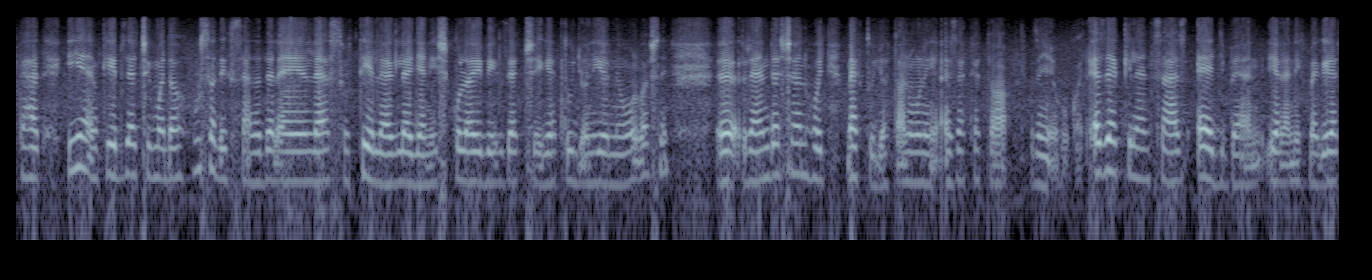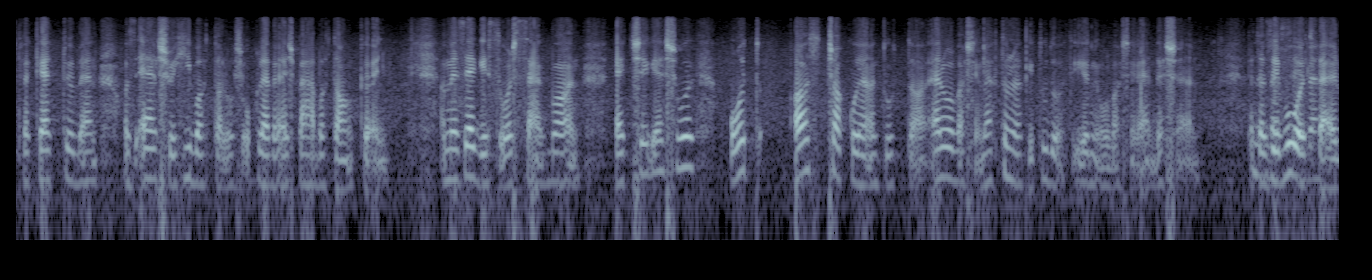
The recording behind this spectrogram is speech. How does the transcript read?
Tehát ilyen képzettség majd a 20. század elején lesz, hogy tényleg legyen iskolai végzettséget, tudjon írni, olvasni rendesen, hogy meg tudja tanulni ezeket az anyagokat. 1901-ben jelenik meg, illetve kettőben az első hivatalos okleveles bába tankönyv ami az egész országban egységes volt, ott azt csak olyan tudta elolvasni, megtanulni, aki tudott írni, olvasni rendesen. Tehát azért beszélve, volt fel,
